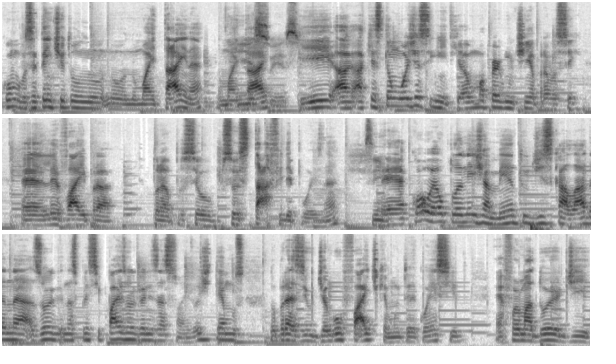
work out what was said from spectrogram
Como você tem título no, no, no Muay Thai, né? No Muay Thai. Isso, isso. E a, a questão hoje é a seguinte, é uma perguntinha para você é, levar aí para para o seu, pro seu staff depois, né? Sim. É, qual é o planejamento de escalada nas, nas principais organizações? Hoje temos no Brasil Jungle Fight, que é muito reconhecido, é formador de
